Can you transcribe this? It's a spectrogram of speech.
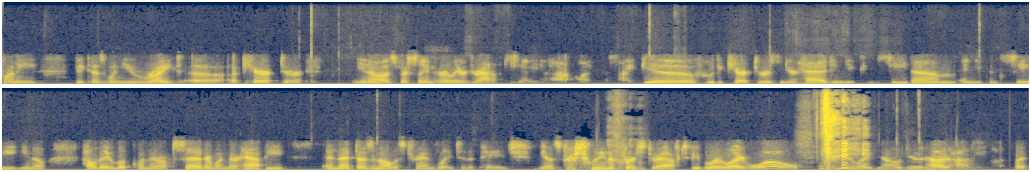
funny because when you write a, a character, you know, especially in earlier drafts, you know, you have like this idea of who the character is in your head, and you can see them, and you can see, you know, how they look when they're upset or when they're happy and that doesn't always translate to the page. You know, especially in the first draft, people are like, "Whoa," and you're like, "No, dude, how how?" But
